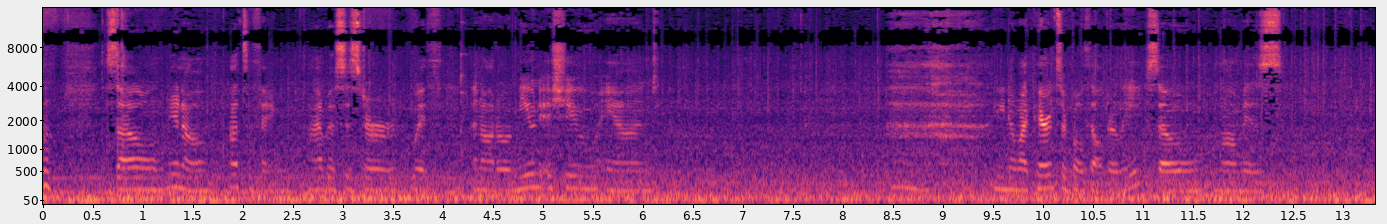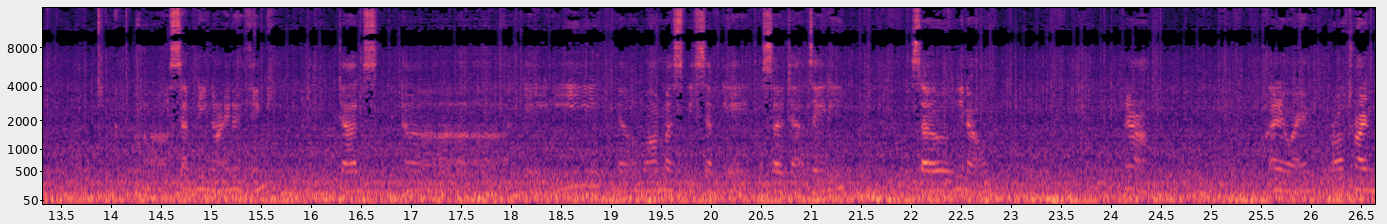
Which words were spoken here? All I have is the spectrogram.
so, you know, that's a thing. I have a sister with an autoimmune issue and you know, my parents are both elderly, so mom is uh, 79, I think. Dad's uh, 80. No, mom must be 78, so dad's 80. So, you know, yeah. Anyway, we're all trying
